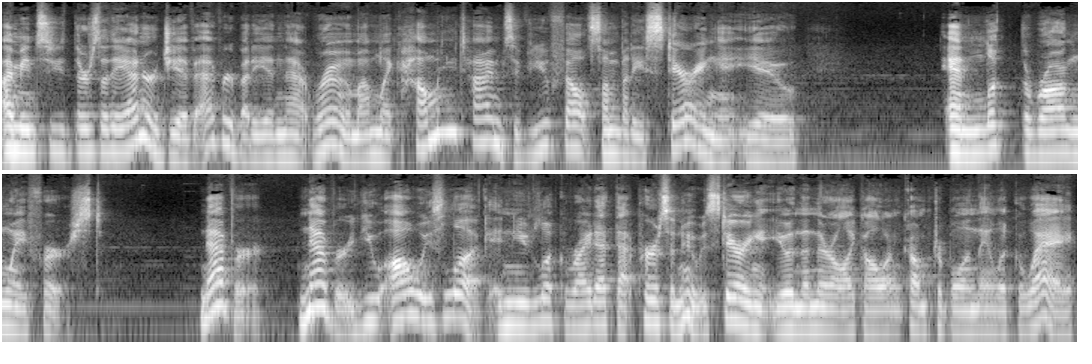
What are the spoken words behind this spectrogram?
I mean, so there's the energy of everybody in that room. I'm like, how many times have you felt somebody staring at you and look the wrong way first. Never, never. You always look and you look right at that person who is staring at you, and then they're like all uncomfortable and they look away.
